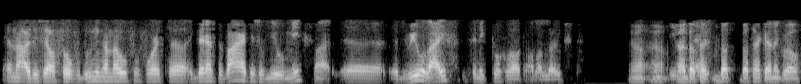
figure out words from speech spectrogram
En hou je er zelf veel voldoening aan over. Voor het, uh, ik denk dat de waarheid is opnieuw mix. Maar uh, het real life vind ik toch wel het allerleukst. Ja, ja. ja dat, dat, dat herken ik wel.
